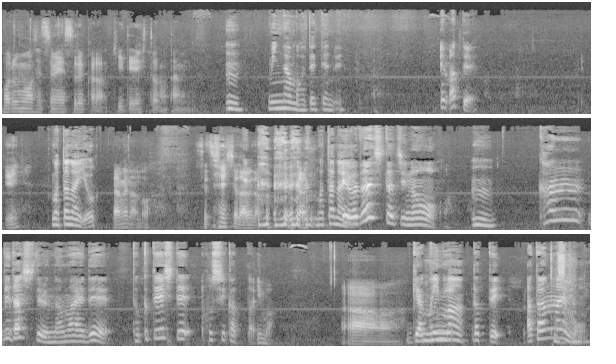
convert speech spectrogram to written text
フォルムを説明するから聞いてる人のために。うん。みんなも当ててね。え待って。え？待たないよ。ダメなの？説明しちゃダメなの？え待たないよ。私たちのうん。勘で出してる名前で特定して欲しかった今。あ逆にもう今だって当たんないもん。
